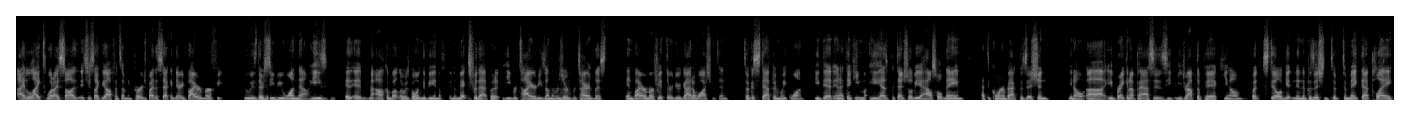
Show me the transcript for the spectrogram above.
I liked what I saw. It's just like the offense. I'm encouraged by the secondary. Byron Murphy, who is their CB one now. He's mm-hmm. it, it, Malcolm Butler was going to be in the in the mix for that, but he retired. He's on the reserve mm-hmm. retired list. And Byron Murphy, a third year guy to Washington, took a step in week one. He did, and I think he he has potential to be a household name at the cornerback position. You know, uh, he breaking up passes. He he dropped the pick. You know, but still getting in the position to to make that play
